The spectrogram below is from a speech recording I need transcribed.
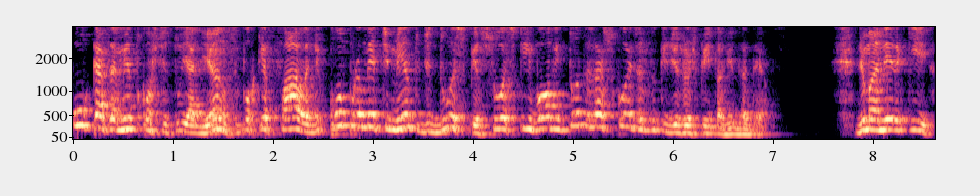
o casamento constitui aliança porque fala de comprometimento de duas pessoas que envolvem todas as coisas do que diz respeito à vida delas. De maneira que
